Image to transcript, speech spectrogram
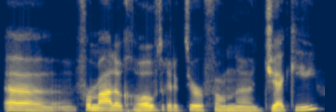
eh voormalige hoofdredacteur van Jackie.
